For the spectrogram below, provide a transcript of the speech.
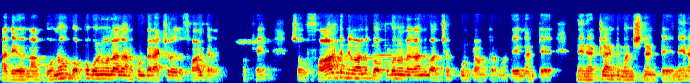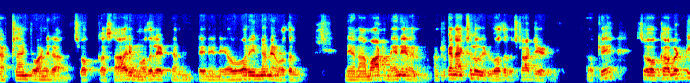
అది నా గుణం గొప్ప గుణం లాగా అనుకుంటారు యాక్చువల్గా అది ఫాల్ట్ అది. ఓకే సో ఫాల్ట్ని వాళ్ళు గొప్ప గుణం లాగానే వాళ్ళు చెప్పుకుంటా ఉంటారు అనమాట ఏంటంటే నేను ఎట్లాంటి మనిషిని అంటే నేను అట్లాంటి వాడిని రావచ్చు ఒక్కసారి మొదలెట్టానంటే నేను ఎవరిన్నా నేను వదలను. నేను ఆ మాట నేనే వినను. అంటే కానీ యాక్చువల్గా వీడు వదలు స్టార్ట్ చేయడం. ఓకే సో కాబట్టి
